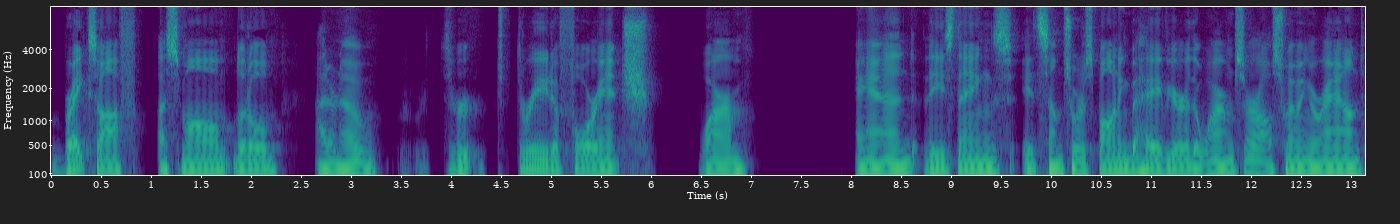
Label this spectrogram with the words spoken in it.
breaks off a small little, I don't know, th- three to four inch worm. And these things, it's some sort of spawning behavior. The worms are all swimming around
